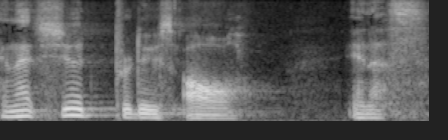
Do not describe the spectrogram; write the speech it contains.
And that should produce awe in us.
